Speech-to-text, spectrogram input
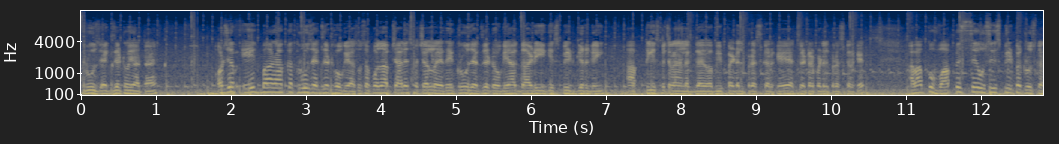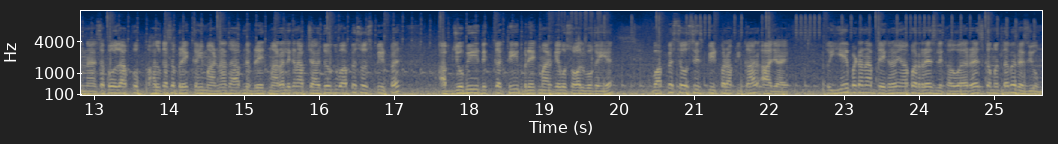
क्रूज एग्जिट हो जाता है। और जब एक बार आपका क्रूज एग्जिट हो गया तो सपोज़ आप 40 पे चल रहे थे क्रूज एग्जिट हो गया, गाड़ी की स्पीड गिर गई, आप 30 पे चलाने लग गए, अभी पेडल प्रेस करके एक्सीटर पेडल प्रेस करके, अब आपको वापस से उसी स्पीड पर क्रूज करना है। सपोज़ आपको हल्का सा ब्रेक कहीं मारना था, आपने ब्रेक मारा, लेकिन आप चाहते हो कि वापस उस स्पीड पर अब जो भी दिक्कत थी ब्रेक मार के वो सॉल्व हो गई है। वापस से उसी स्पीड पर आपकी कार आ जाए। तो ये बटन आप देख रहे हो, यहाँ पर रेस लिखा हुआ है। रेज का मतलब है रेज्यूम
